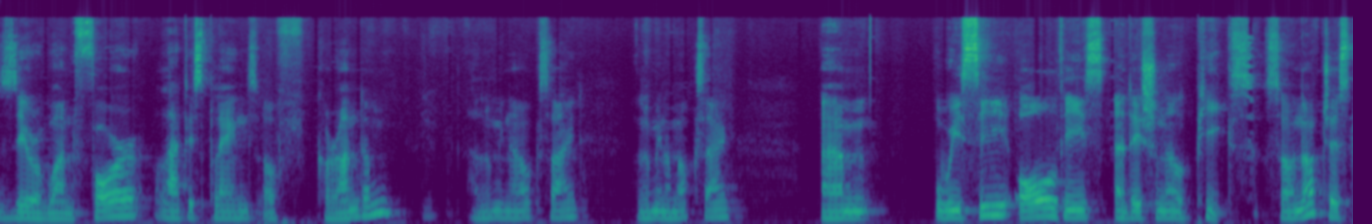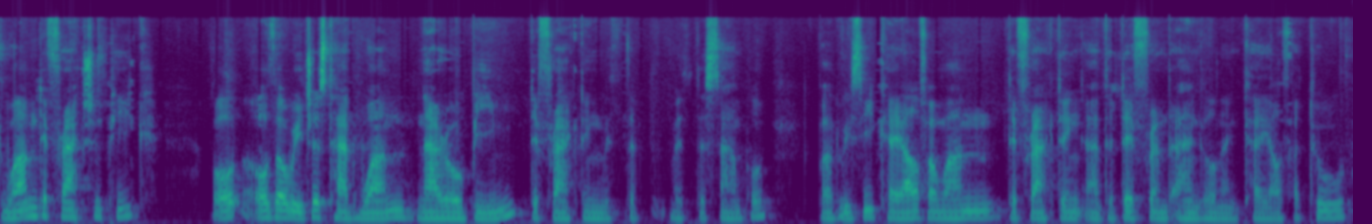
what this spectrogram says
014 lattice planes of corundum, aluminum oxide, aluminum oxide. Um, we see all these additional peaks. So not just one diffraction peak, although we just had one narrow beam diffracting with the, with the sample, but we see K alpha 1 diffracting at a different angle than K alpha 2,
